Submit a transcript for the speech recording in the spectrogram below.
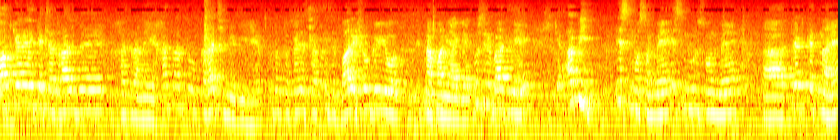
آپ کہہ رہے ہیں کہ چترال میں خطرہ نہیں خطرہ تو کراچی میں بھی ہے۔ ادھر تو پہلے سے بارش ہو گئی اور اتنا پانی آ گیا۔ دوسری بات یہ ہے کہ ابھی اس موسم میں اس مونسون میں تھریٹ کتنا ہے؟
